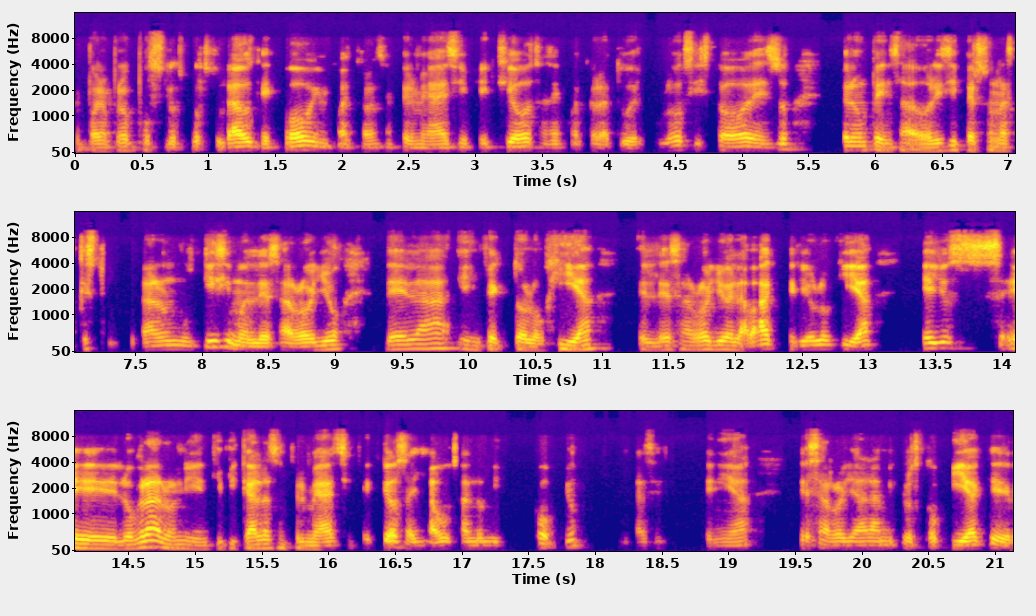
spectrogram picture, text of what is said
que por ejemplo, pues, los postulados de Koch en cuanto a las enfermedades infecciosas, en cuanto a la tuberculosis, todo eso, fueron pensadores y personas que estructuraron muchísimo el desarrollo de la infectología, el desarrollo de la bacteriología ellos eh, lograron identificar las enfermedades infecciosas ya usando microscopio, ya se tenía desarrollada la microscopía que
